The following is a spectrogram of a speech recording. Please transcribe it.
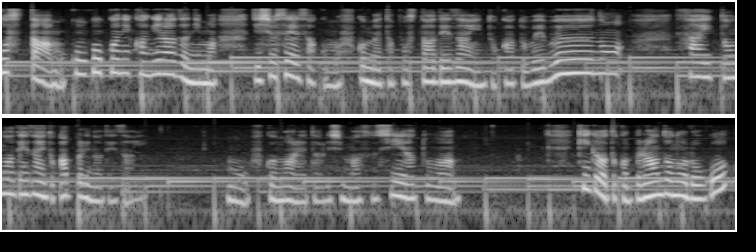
ポスターも広告に限らずに、まあ、自主制作も含めたポスターデザインとか、あとウェブのサイトのデザインとかアプリのデザインも含まれたりしますし、あとは企業とかブランドのロゴ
